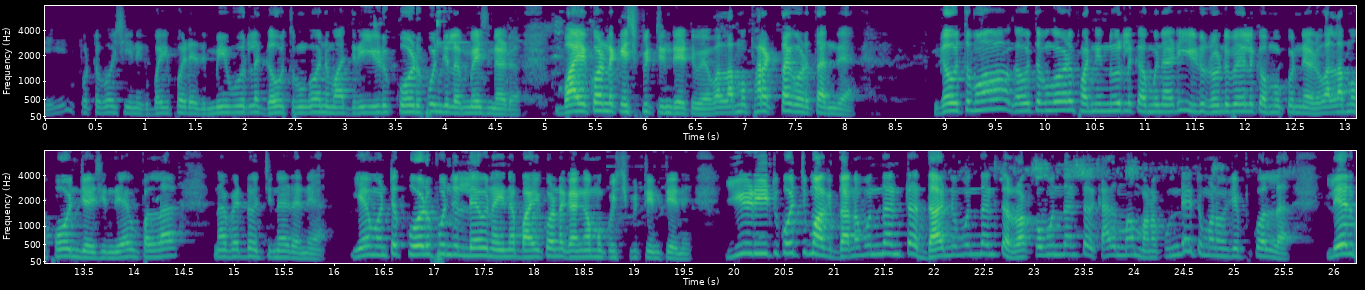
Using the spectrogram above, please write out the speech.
ఏం పుట్టగోసి ఈయనకి భయపడేది? మీ ఊర్లో గౌతమ్ గోని మాదిరి ఈడు కోడి పుంజులు అమ్మేసినాడు. బాయికొండకి ఇసి పెట్టిండేటివే. వాళ్ళ అమ్మ పరక్తా కొడుతుంది. గౌతము గౌతమ్ కూడా పన్నెండు ఊర్లకు అమ్మినాడు ఈడు రెండు వేలకు అమ్ముకున్నాడు. వాళ్ళమ్మ ఫోన్ చేసింది ఏం పల్లా నా బిడ్డ వచ్చినాడని. ఏమంటే కోడి పుంజులు లేవు నైనా బాయికొండ గంగమ్మ కుసిపెట్టింటేనే పెట్టింటేనే ఇటుకు మాకు ధనం ఉందంట ధాన్యం ఉందంట రొక్కం ఉందంట కాదమ్మా మనకు ఉండేటి మనం చెప్పుకోవాలా? లేని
